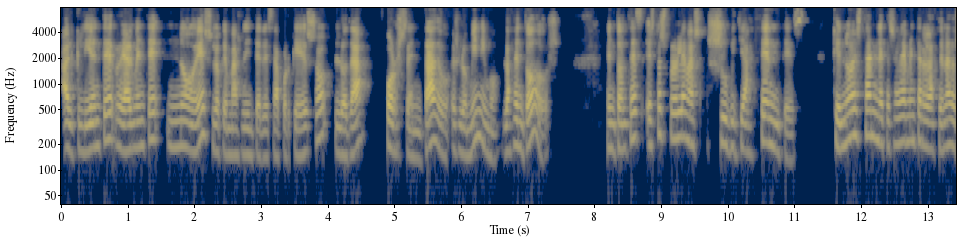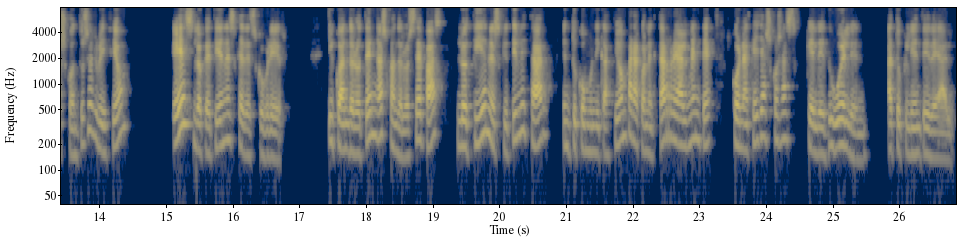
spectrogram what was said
al cliente realmente no es lo que más le interesa, porque eso lo da por sentado, es lo mínimo, lo hacen todos. Entonces, estos problemas subyacentes que no están necesariamente relacionados con tu servicio, es lo que tienes que descubrir. Y cuando lo tengas, cuando lo sepas, lo tienes que utilizar en tu comunicación para conectar realmente con aquellas cosas que le duelen a tu cliente ideal.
